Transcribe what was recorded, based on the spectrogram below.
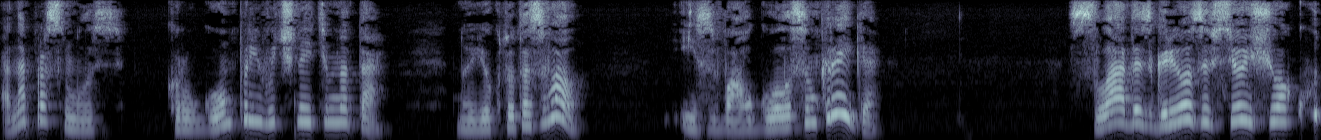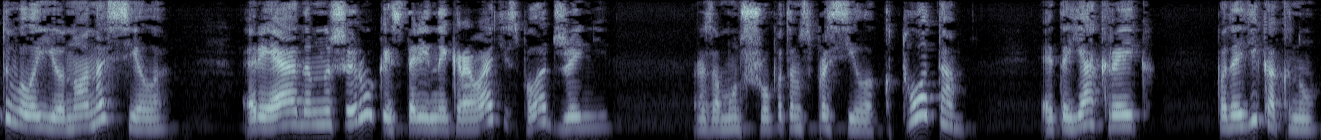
Она проснулась. Кругом привычная темнота, но ее кто-то звал. И звал голосом Крейга. Сладость грезы все еще окутывала ее, но она села. Рядом на широкой старинной кровати спала Дженни. Розамунд шепотом спросила, «Кто там?» «Это я, Крейг. Подойди к окну.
